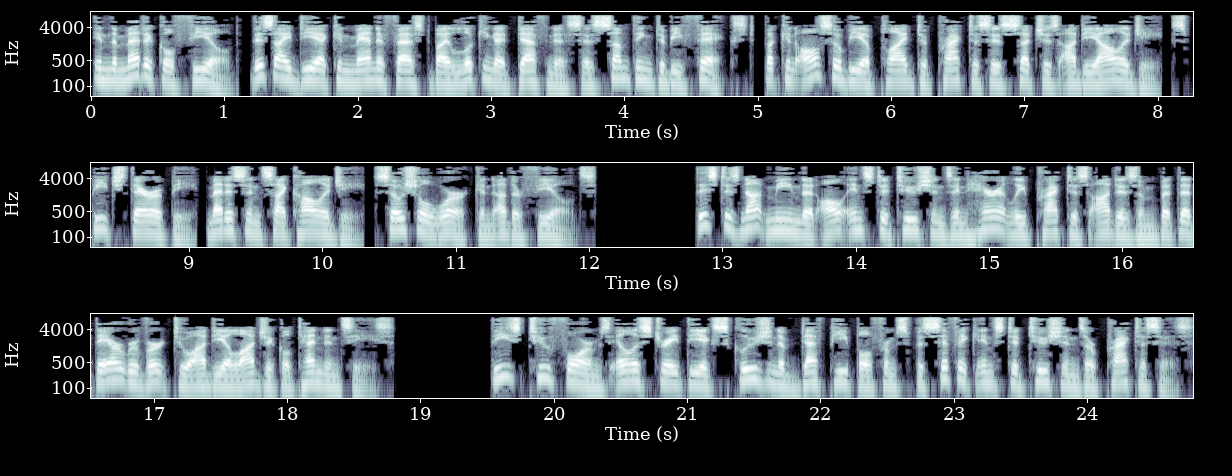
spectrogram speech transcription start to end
In the medical field, this idea can manifest by looking at deafness as something to be fixed, but can also be applied to practices such as audiology, speech therapy, medicine psychology, social work and other fields. This does not mean that all institutions inherently practice audism but that they are revert to audiological tendencies. These two forms illustrate the exclusion of deaf people from specific institutions or practices.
